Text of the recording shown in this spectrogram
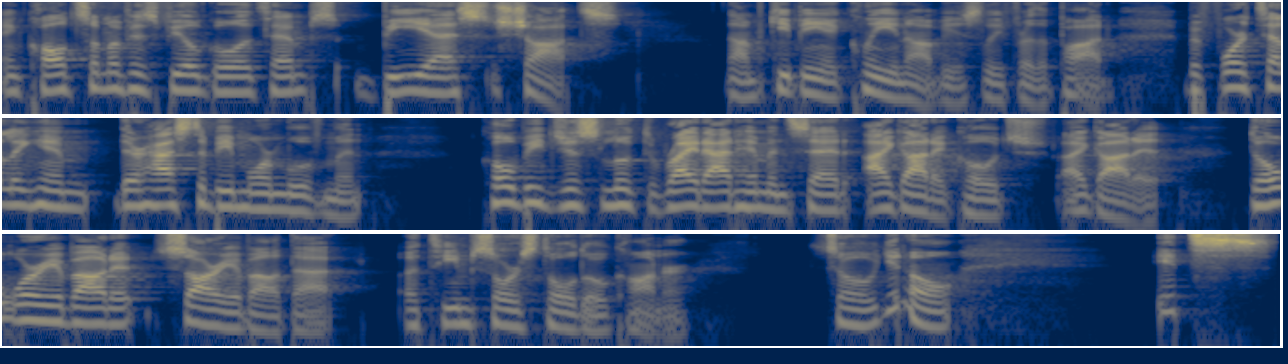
and called some of his field goal attempts BS shots. Now, I'm keeping it clean, obviously, for the pod. Before telling him there has to be more movement, Kobe just looked right at him and said, I got it, coach. I got it. Don't worry about it. Sorry about that. A team source told O'Connor. So, you know, it's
